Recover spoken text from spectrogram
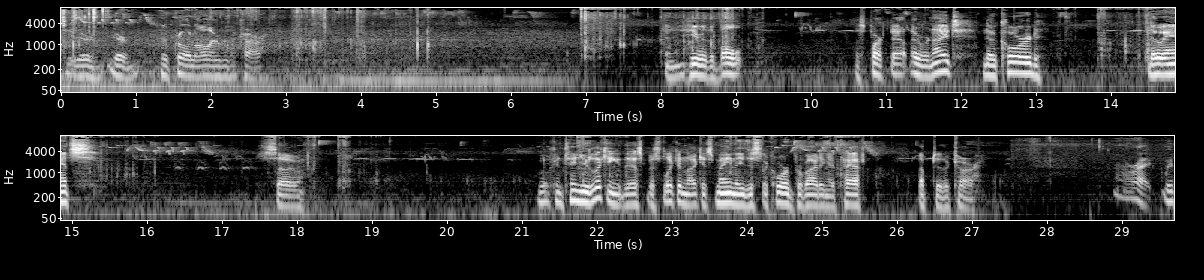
See, they're, they're, they've crawled all over the car. And here the bolt was parked out overnight, no cord, no ants. So we'll continue looking at this, but it's looking like it's mainly just the cord providing a path up to the car. All right, we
